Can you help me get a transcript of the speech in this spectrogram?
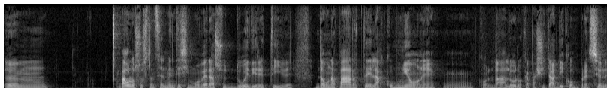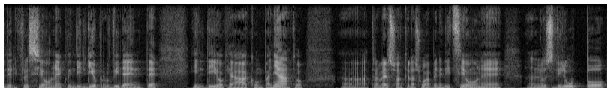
Um, Paolo sostanzialmente si muoverà su due direttive. Da una parte la comunione mm, con la loro capacità di comprensione e di riflessione, quindi il Dio provvidente, il Dio che ha accompagnato uh, attraverso anche la sua benedizione, uh, lo sviluppo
